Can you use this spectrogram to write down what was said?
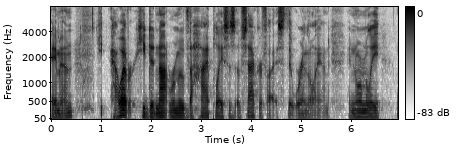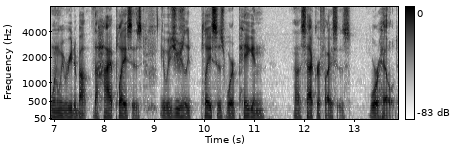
Amen. He, however, he did not remove the high places of sacrifice that were in the land. And normally, when we read about the high places, it was usually places where pagan uh, sacrifices were held,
